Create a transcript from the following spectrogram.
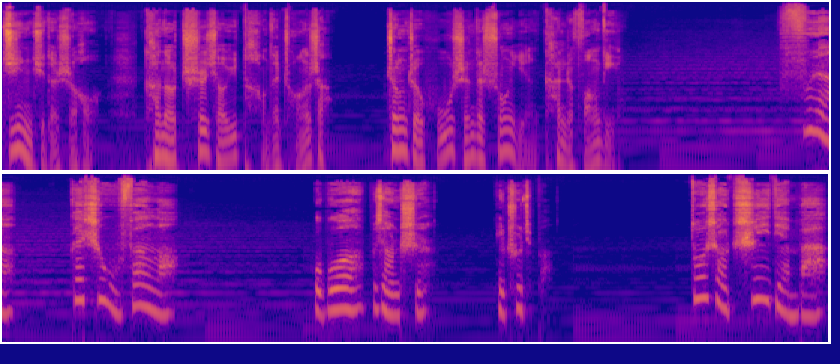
进去的时候，看到池小雨躺在床上，睁着无神的双眼看着房顶。夫人，该吃午饭了。我不饿，不想吃，你出去吧。多少吃一点吧。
